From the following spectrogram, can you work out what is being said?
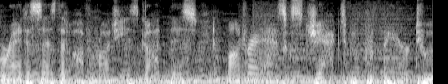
Miranda says that Afranche has got this, and Madra asks Jack to be prepared to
